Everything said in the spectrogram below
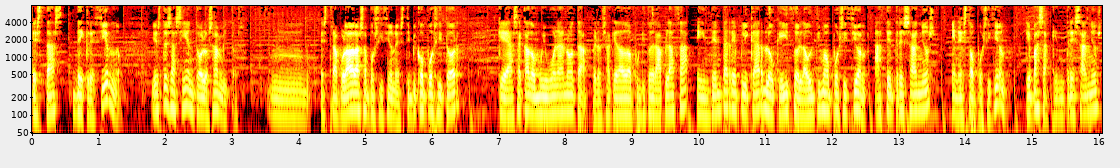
estás decreciendo. Y esto es así en todos los ámbitos. Mm, extrapolado a las oposiciones, típico opositor que ha sacado muy buena nota pero se ha quedado a poquito de la plaza e intenta replicar lo que hizo en la última oposición hace tres años en esta oposición. ¿Qué pasa? Que en tres años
